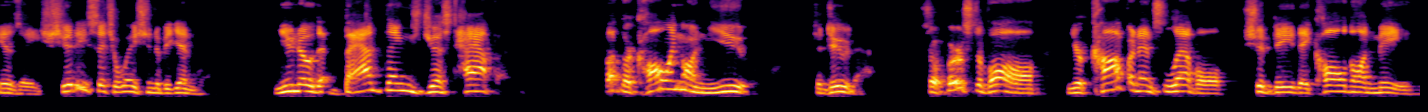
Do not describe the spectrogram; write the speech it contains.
is a shitty situation to begin with. You know that bad things just happen, but they're calling on you to do that. So, first of all, your confidence level should be they called on me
